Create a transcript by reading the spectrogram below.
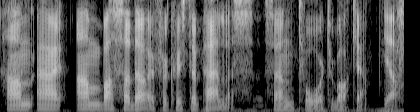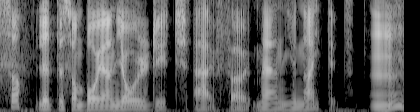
Han är ambassadör för Crystal Palace sedan två år tillbaka. Jaså? Lite som Bojan Djordjic är för Man United. Mm.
